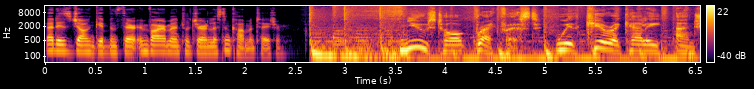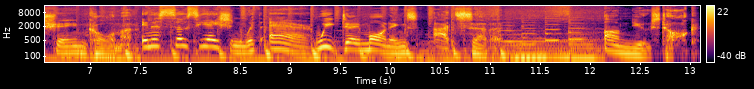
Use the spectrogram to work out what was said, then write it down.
That is John Gibbons, there, environmental journalist and commentator. Newstalk Breakfast with Ciara Kelly and Shane Coleman. In association with AIR. Weekday mornings at 7 on Newstalk.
